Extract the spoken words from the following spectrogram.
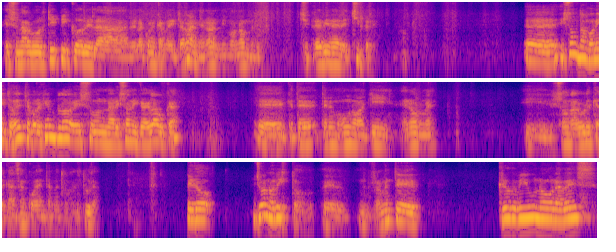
Es un árbol típico de la, de la cuenca mediterránea, ¿no? El mismo nombre. Ciprés viene de Chipre. Eh, y son tan bonitos. Este, por ejemplo, es un Arizonica glauca, eh, que tenemos uno aquí enorme, y son árboles que alcanzan 40 metros de altura. Pero yo no he visto, eh, realmente creo que vi uno una vez,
